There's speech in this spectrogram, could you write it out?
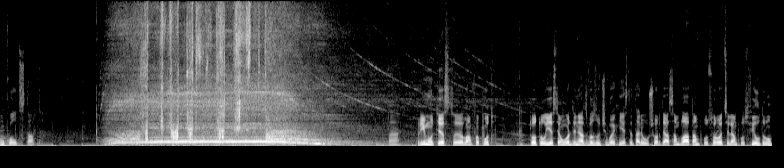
Un cold start. Primul test uh, l-am făcut, totul este în ordine. Ați văzut și voi că este tare ușor de asamblat. Am pus roțile, am pus filtru,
